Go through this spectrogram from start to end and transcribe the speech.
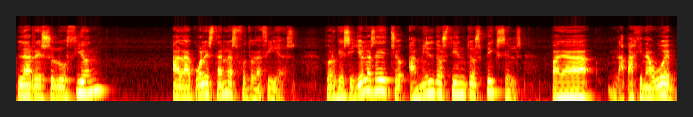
la resolución a la cual están las fotografías. Porque si yo las he hecho a 1200 píxeles para la página web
